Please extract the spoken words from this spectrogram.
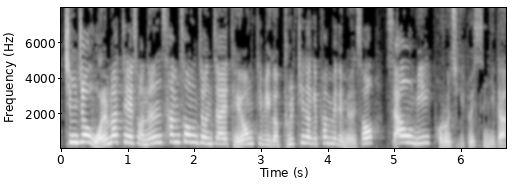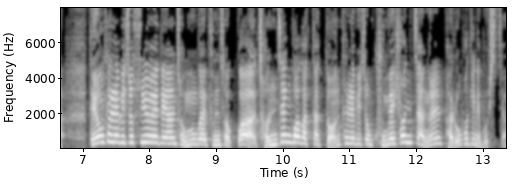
심지어 월마트에서는 삼성전자의 대형 TV가 불티나게 판매되면서 싸움이 벌어지기도 했습니다. 대형 텔레비전 수요에 대한 전문가의 분석과 전쟁과 같았던 텔레비전 구매 현장을 바로 확인해 보시죠.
